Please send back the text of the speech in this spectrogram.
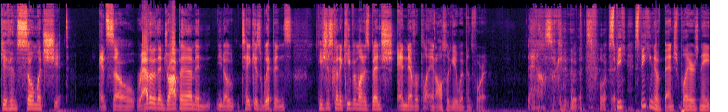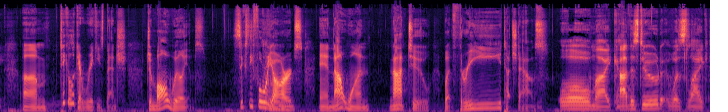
give him so much shit. And so rather than drop him and, you know, take his weapons, he's just going to keep him on his bench and never play. And also get weapons for it. And also get weapons for it. Speak, speaking of bench players, Nate, um, take a look at Ricky's bench. Jamaal Williams, 64 Ooh. yards and not one, not two, but three touchdowns. Oh my god, this dude was like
